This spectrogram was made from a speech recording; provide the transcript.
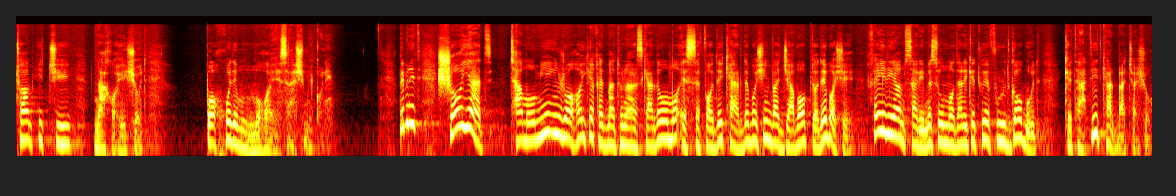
تو هم هیچی نخواهی شد. با خودمون مقایسهش می‌کنیم. ببینید شاید تمامی این راههایی که خدمتون عرض کرده و ما استفاده کرده باشیم و جواب داده باشه خیلی هم سری مثل اون مادری که توی فرودگاه بود که تهدید کرد بچهشو.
